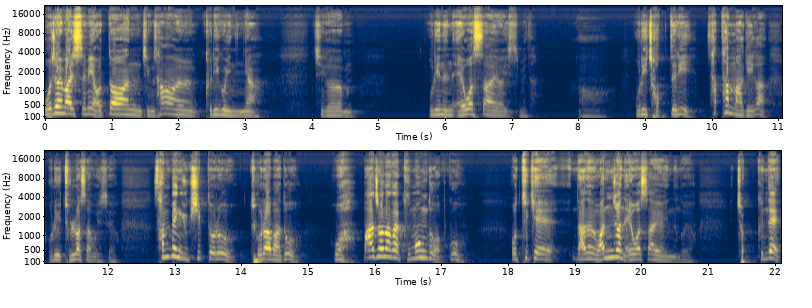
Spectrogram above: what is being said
5절 말씀이 어떤 지금 상황을 그리고 있느냐? 지금 우리는 애워싸여 있습니다. 어, 우리 적들이 사탄 마귀가 우리 둘러싸고 있어요. 360도로 돌아봐도 와 빠져나갈 구멍도 없고 어떻게 나는 완전 애워싸여 있는 거예요. 저, 근데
